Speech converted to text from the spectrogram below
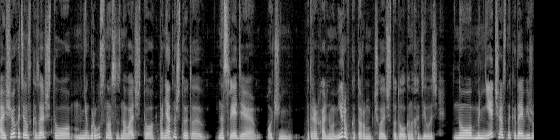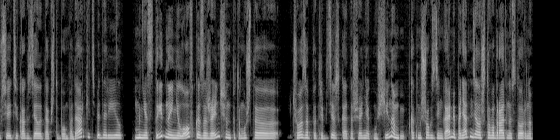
А еще я хотела сказать, что мне грустно осознавать, что понятно, что это наследие очень патриархального мира, в котором человечество долго находилось. Но мне, честно, когда я вижу все эти, как сделать так, чтобы он подарки тебе дарил, мне стыдно и неловко за женщин, потому что что за потребительское отношение к мужчинам, как мешок с деньгами. Понятное дело, что в обратную сторону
